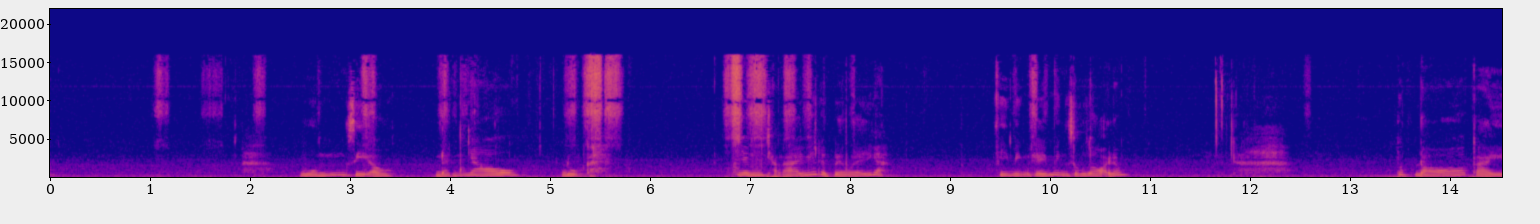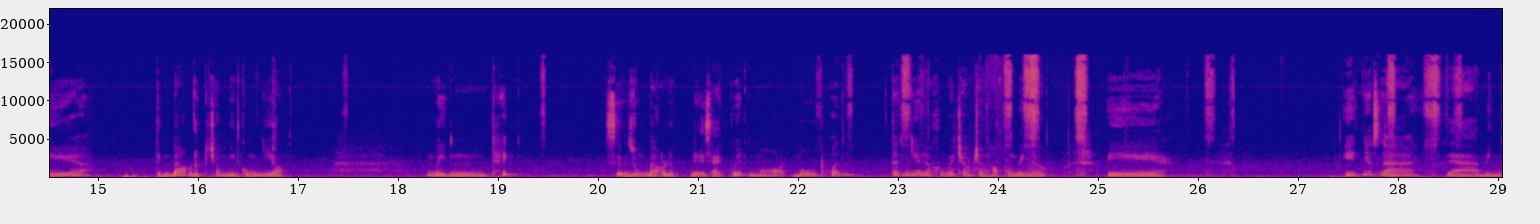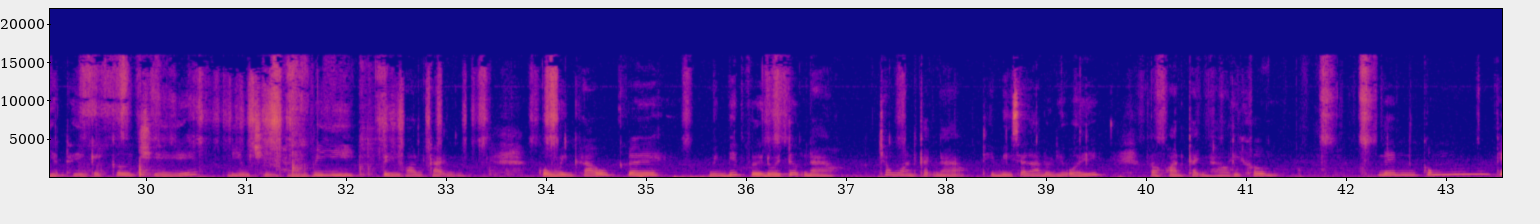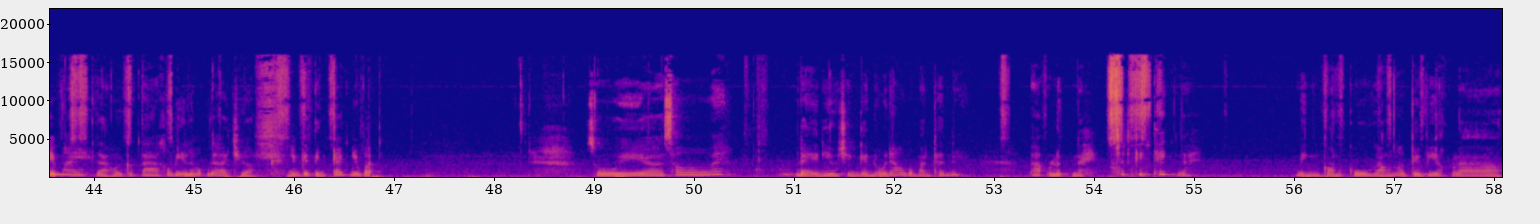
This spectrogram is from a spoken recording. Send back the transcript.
uống rượu, đánh nhau, đủ cả. Nhưng chẳng ai biết được điều đấy cả. Vì mình thấy mình giấu giỏi lắm. Lúc đó cái, tính bạo lực trong mình cũng nhiều mình thích sử dụng bạo lực để giải quyết mọi mâu thuẫn. Tất nhiên là không phải trong trường học của mình đâu. Vì ít nhất ra là mình nhận thấy cái cơ chế điều chỉnh hành vi tùy hoàn cảnh của mình khá ok. Mình biết với đối tượng nào, trong hoàn cảnh nào thì mình sẽ làm được điều ấy và hoàn cảnh nào thì không. Nên cũng cái may là hồi cấp 3 không bị lộ ra ở trường. Những cái tính cách như vậy rồi ờ, sau ấy, để điều chỉnh cái nỗi đau của bản thân ấy, bạo lực này, chất kích thích này. Mình còn cố gắng ở cái việc là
